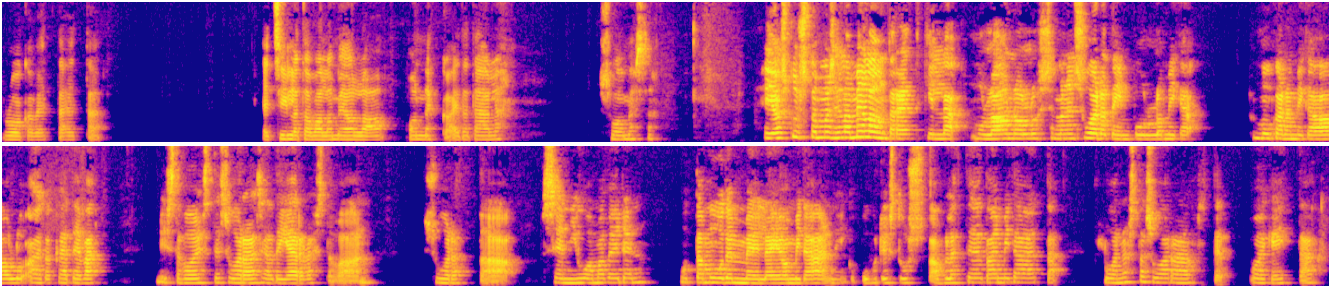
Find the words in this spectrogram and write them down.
ruokavettä, että, että sillä tavalla me ollaan onnekkaita täällä Suomessa. Joskus tuommoisella melontaretkillä mulla on ollut semmoinen suodatinpullo mikä, mukana, mikä on ollut aika kätevä, mistä voi sitten suoraan sieltä järvestä vaan suodattaa sen juomaveden. Mutta muuten meillä ei ole mitään niin puhdistustabletteja tai mitään, että luonnosta suoraan sitten voi keittää.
